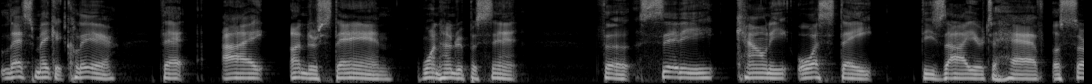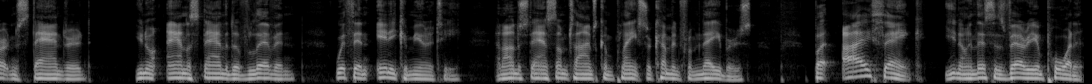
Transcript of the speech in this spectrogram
let's make it clear that I understand 100% the city, county, or state desire to have a certain standard, you know, and a standard of living within any community. And I understand sometimes complaints are coming from neighbors. But I think, you know, and this is very important,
